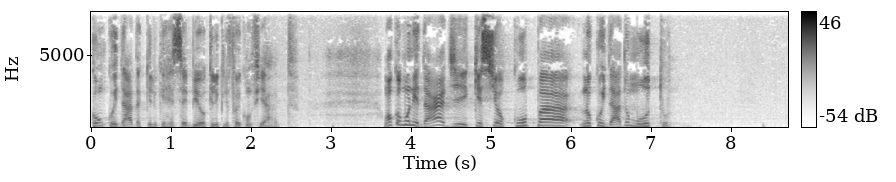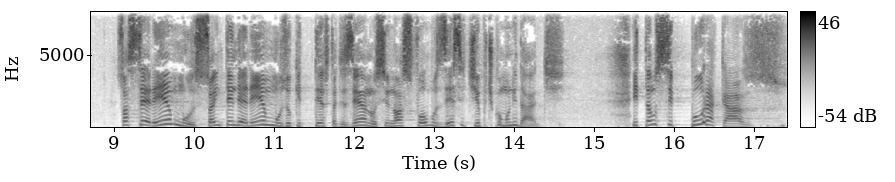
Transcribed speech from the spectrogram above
com cuidado aquilo que recebeu, aquilo que lhe foi confiado. Uma comunidade que se ocupa no cuidado mútuo. Só seremos, só entenderemos o que o texto está dizendo se nós formos esse tipo de comunidade. Então, se por acaso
